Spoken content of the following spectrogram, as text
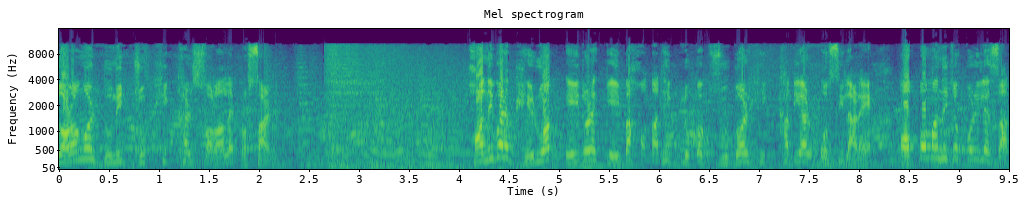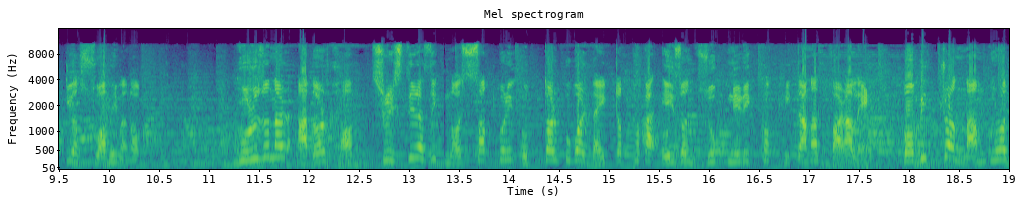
দৰঙৰ দুনিত যোগ শিক্ষাৰ চলালে প্ৰচাৰ। শনিবাৰে ভেৰুৱাত এইদৰে কেইবা শতাধিক লোকক যোগৰ শিক্ষা দিয়াৰ অচিলাৰে অপমানিত কৰিলে জাতীয় স্বাভিমানক। গুৰুজনাৰ আদৰ্শ সৃষ্টিৰাজিক নস্যাৎ কৰি উত্তৰ পূবৰ দায়িত্বত থকা এইজন যোগ নিৰীক্ষক সীতানাথ বাৰালে পবিত্ৰ নামঘৰত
